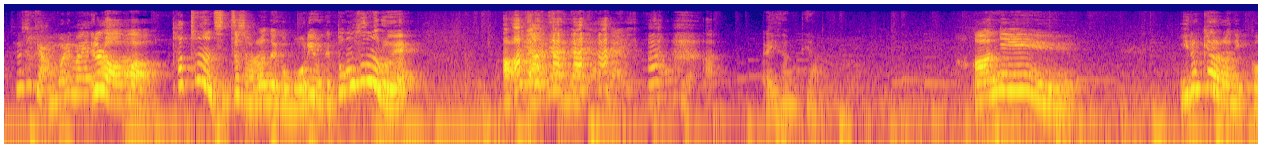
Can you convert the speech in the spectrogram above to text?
솔직히 앞머리만 해도 일로 와봐. 타투는 진짜 잘하는 애가 머리 왜 이렇게 똥손으로 해? 아, 아니, 아니, 아니, 아니, 아니, 이 상태야. 아, 이 상태야. 아니 이렇게 하라니까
